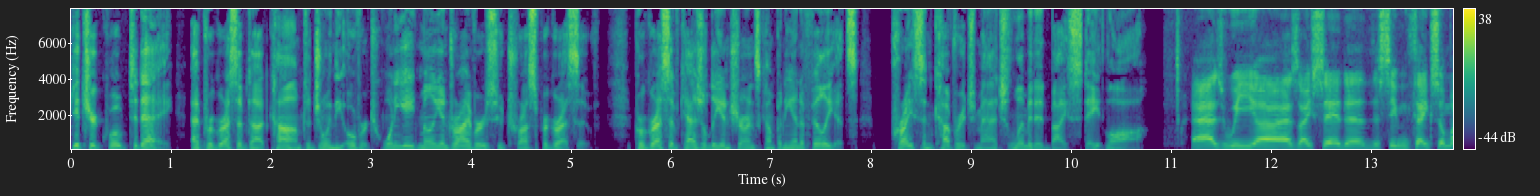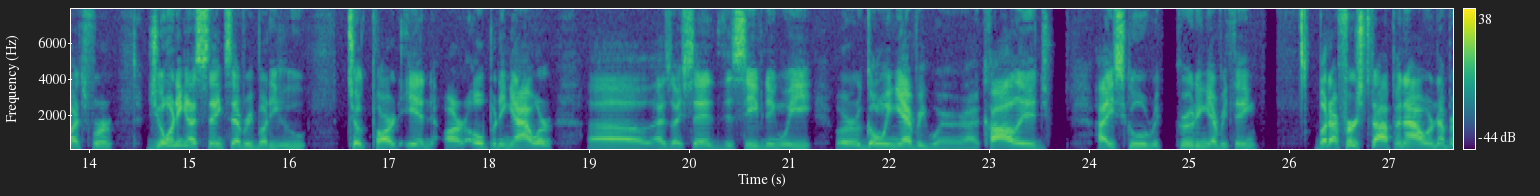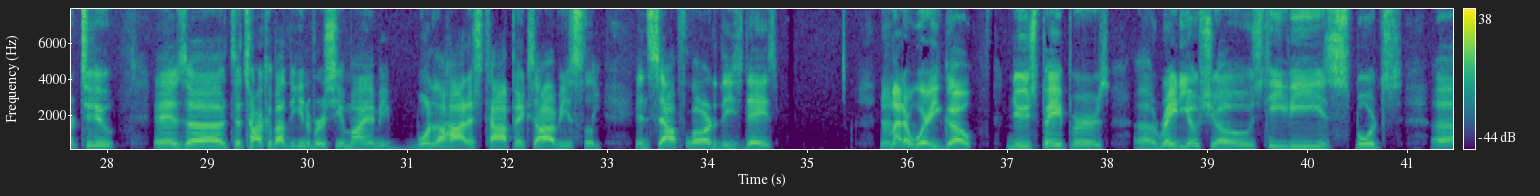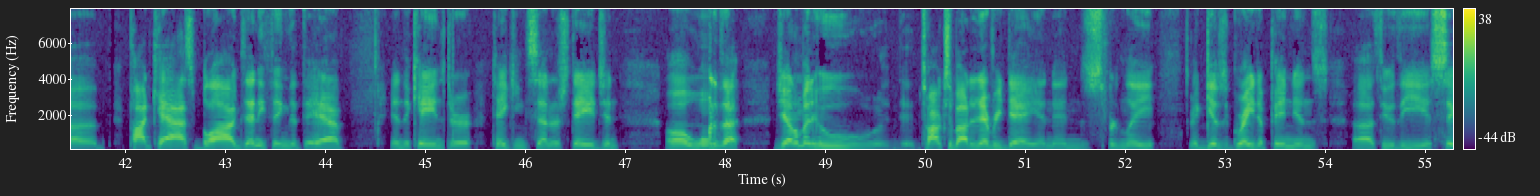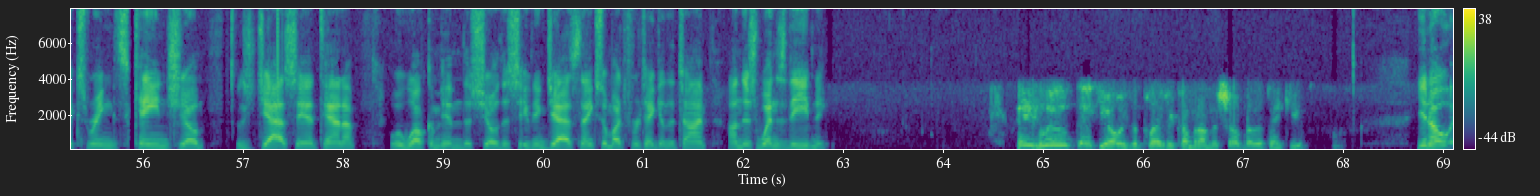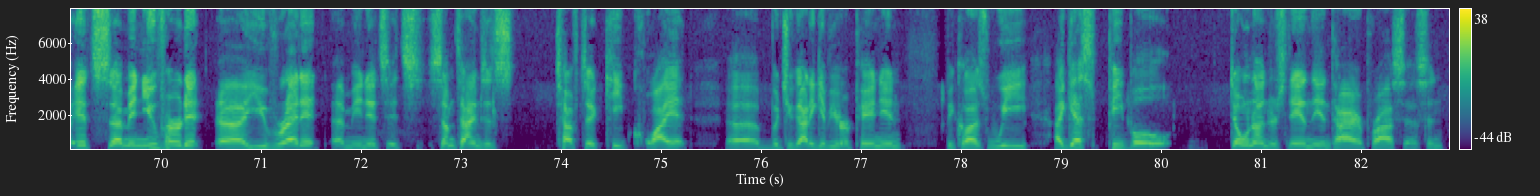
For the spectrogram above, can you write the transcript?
Get your quote today at progressive.com to join the over 28 million drivers who trust Progressive. Progressive Casualty Insurance Company and Affiliates. Price and coverage match limited by state law. As we, uh, as I said uh, this evening, thanks so much for joining us. Thanks everybody who took part in our opening hour. Uh, as I said this evening, we are going everywhere uh, college, high school, recruiting, everything. But our first stop in hour number two is uh, to talk about the University of Miami, one of the hottest topics, obviously, in South Florida these days. No matter where you go, newspapers, uh, radio shows, TVs, sports, uh, podcasts, blogs, anything that they have, and the Canes are taking center stage. And uh, one of the gentlemen who talks about it every day and, and certainly gives great opinions uh, through the Six Rings Cane show, who's Jazz Santana. We welcome him to the show this evening. Jazz, thanks so much for taking the time on this Wednesday evening. Hey, Blue. Thank you. Always a pleasure coming on the show, brother. Thank you. You know, it's. I mean, you've heard it. Uh, you've read it. I mean, it's. It's sometimes it's tough to keep quiet, uh, but you got to give your opinion because we, I guess, people don't understand the entire process, and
